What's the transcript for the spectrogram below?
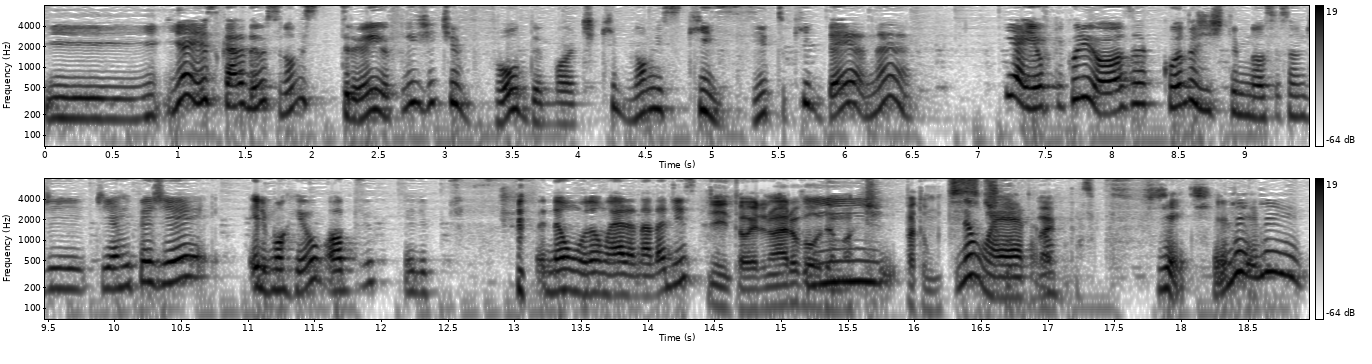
E, e aí esse cara deu esse nome estranho. Eu falei, gente, Voldemort, que nome esquisito, que ideia, né? E aí eu fiquei curiosa. Quando a gente terminou a sessão de, de RPG, ele morreu, óbvio. Ele não, não era nada disso. Então ele não era o Voldemort. E- Patum. Não Desculpa, era. não- Gente, ele, ele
